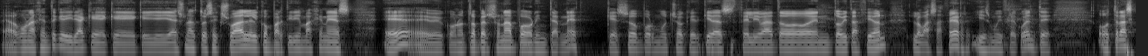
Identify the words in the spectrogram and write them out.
Hay alguna gente que dirá que, que- ya es un acto sexual el compartir imágenes eh, eh, con otra persona por internet. Que eso, por mucho que quieras celibato en tu habitación, lo vas a hacer y es muy frecuente. Otras,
